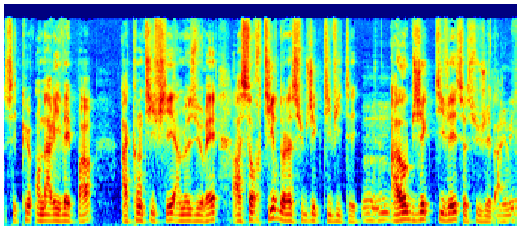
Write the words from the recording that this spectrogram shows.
C'est qu'on n'arrivait pas à quantifier, à mesurer, à sortir de la subjectivité, Mhm. à objectiver ce sujet-là. Oui.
